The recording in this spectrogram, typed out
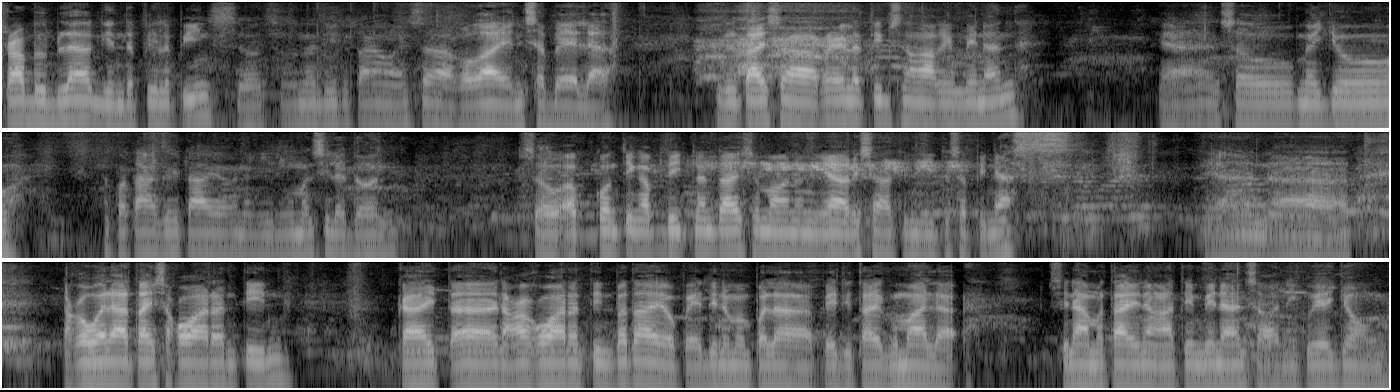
travel vlog in the Philippines. So, so nandito tayo ngayon sa Kawayan, Isabela. Dito tayo sa relatives ng aking minan. Yan, so medyo napatagay tayo. Naginuman sila doon. So, up, konting update lang tayo sa mga nangyayari sa atin dito sa Pinas. Yan, at nakawala tayo sa quarantine kahit uh, naka-quarantine pa tayo, pwede naman pala, pwede tayo gumala. Sinama tayo ng ating binansa ni Kuya Jong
